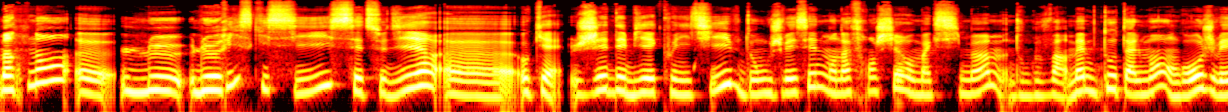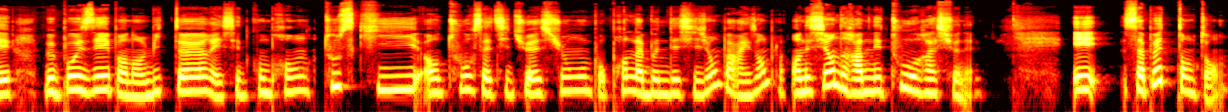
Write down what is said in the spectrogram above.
Maintenant, le, risque ici, c'est de se dire, ok, j'ai des biais cognitifs, donc je vais essayer de m'en affranchir au maximum, donc enfin même totalement, en gros, je vais me poser pendant 8 heures et essayer de comprendre tout ce qui entoure cette situation pour prendre la bonne décision, par exemple, essayant de ramener tout au rationnel. Ça peut être tentant,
